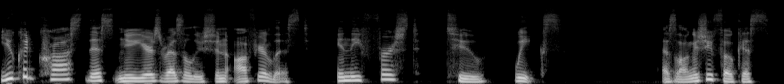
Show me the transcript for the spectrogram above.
You could cross this New Year's resolution off your list in the first two weeks, as long as you focus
